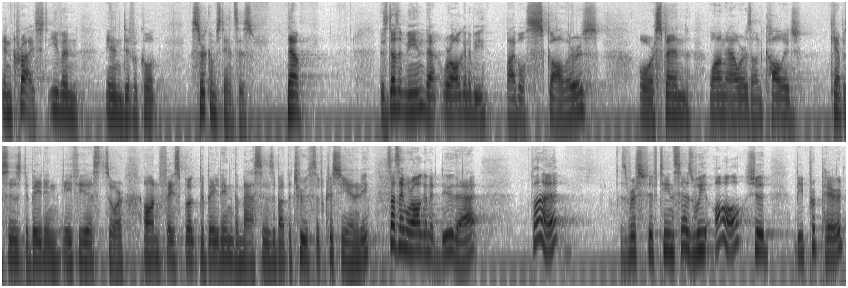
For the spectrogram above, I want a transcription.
in Christ, even in difficult circumstances. Now, this doesn't mean that we're all going to be Bible scholars or spend long hours on college campuses debating atheists or on Facebook debating the masses about the truths of Christianity. It's not saying we're all going to do that, but as verse 15 says, we all should be prepared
